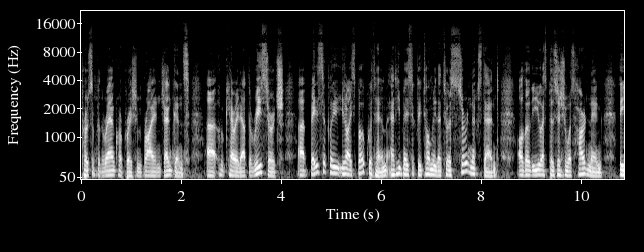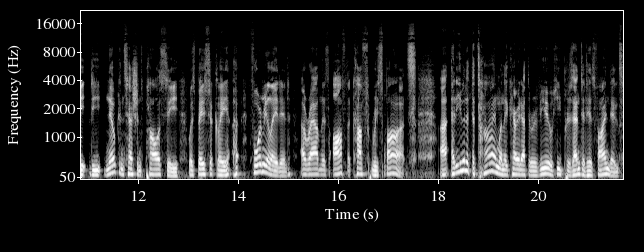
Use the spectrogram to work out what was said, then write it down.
person from the Rand Corporation, Brian Jenkins, uh, who carried out the research, uh, basically, you know, I spoke with him, and he basically told me that to a certain extent, although the U.S. position was hardening, the the no concessions policy was basically formulated around this off the cuff response. Uh, and even at the time when they carried out the review, he presented his findings.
